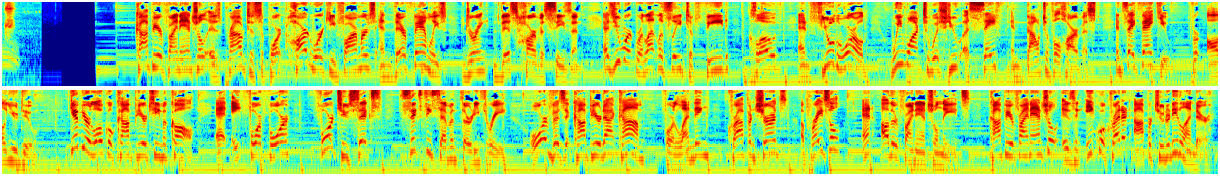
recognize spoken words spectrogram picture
Compeer Financial is proud to support hardworking farmers and their families during this harvest season. As you work relentlessly to feed, clothe, and fuel the world, we want to wish you a safe and bountiful harvest and say thank you for all you do. Give your local Compeer team a call at 844 426 6733 or visit Compeer.com for lending, crop insurance, appraisal, and other financial needs. Compeer Financial is an equal credit opportunity lender.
